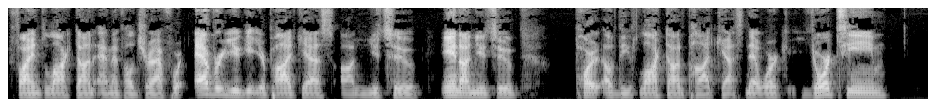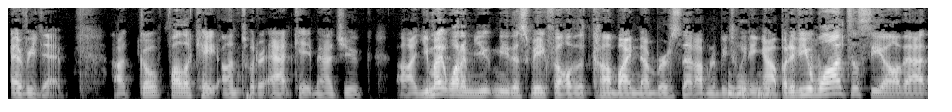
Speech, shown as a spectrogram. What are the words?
Find Locked On NFL Draft wherever you get your podcasts on YouTube and on YouTube. part of the Locked On Podcast Network, your team every day. Uh, go follow Kate on Twitter at Kate Magdziuk. Uh, you might want to mute me this week for all the combine numbers that I'm going to be tweeting out. But if you want to see all that,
